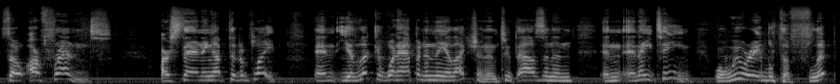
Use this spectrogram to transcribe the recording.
So our friends are standing up to the plate. And you look at what happened in the election in 2018, where we were able to flip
